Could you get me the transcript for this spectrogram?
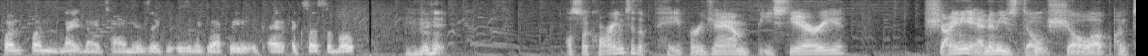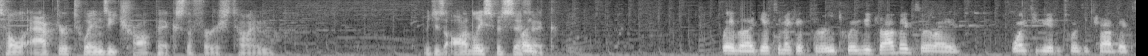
fun, fun night night time is isn't exactly accessible. also, according to the Paper Jam Bestiary, shiny enemies don't show up until after Twinsy Tropics the first time. Which is oddly specific. Wait, but like you have to make it through Twinsy Tropics, or like once you get to Twinsy Tropics,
